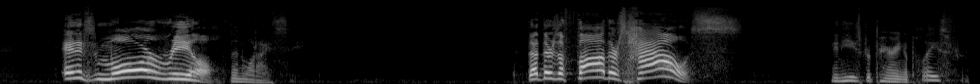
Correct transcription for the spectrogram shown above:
and it's more real than what I see. That there's a Father's house and He's preparing a place for me.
